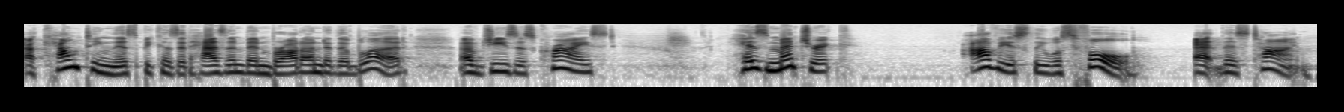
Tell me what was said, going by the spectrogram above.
accounting this because it hasn't been brought under the blood of Jesus Christ. His metric obviously was full at this time.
